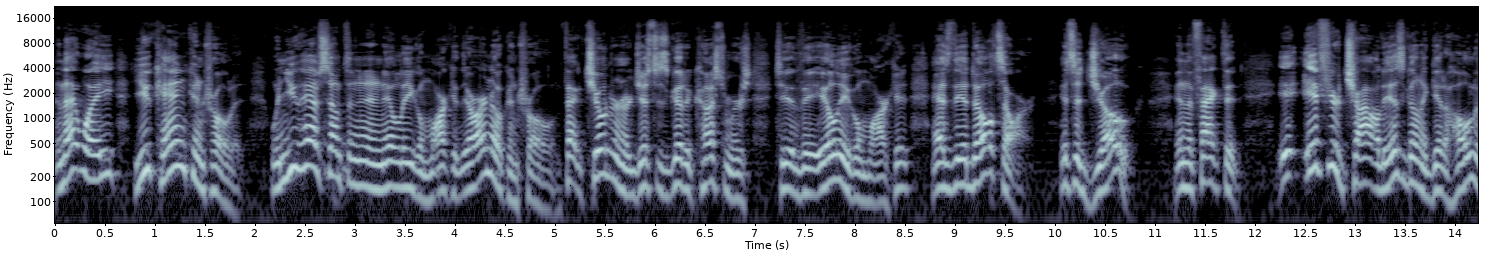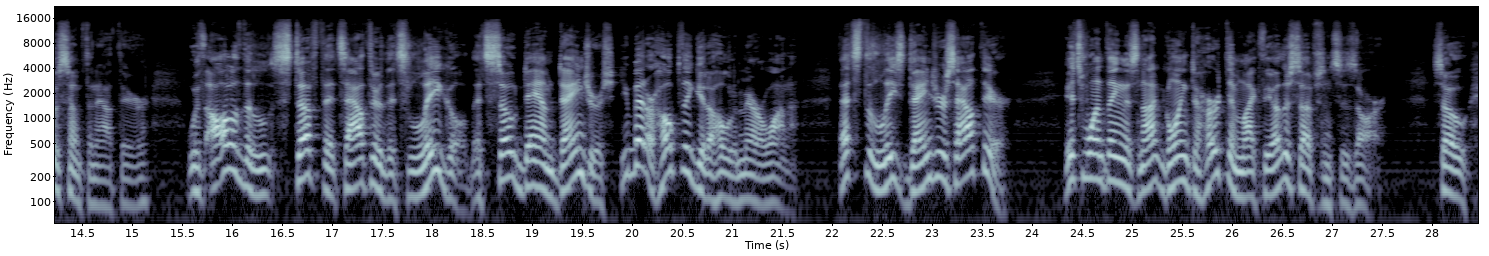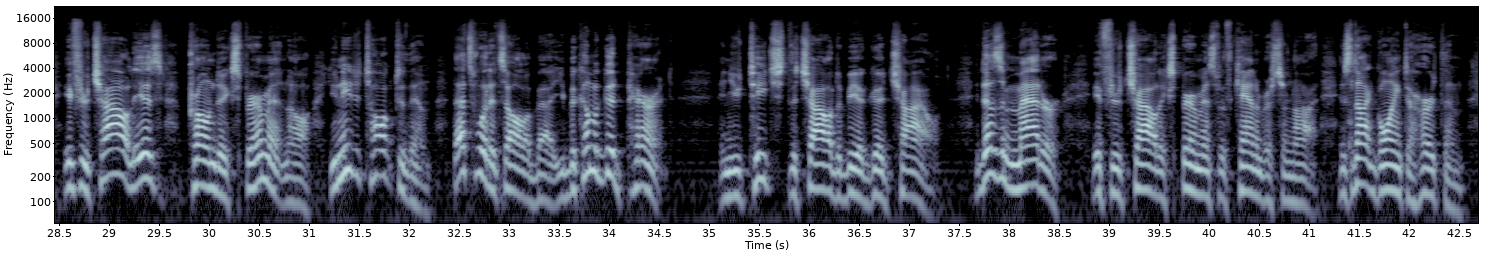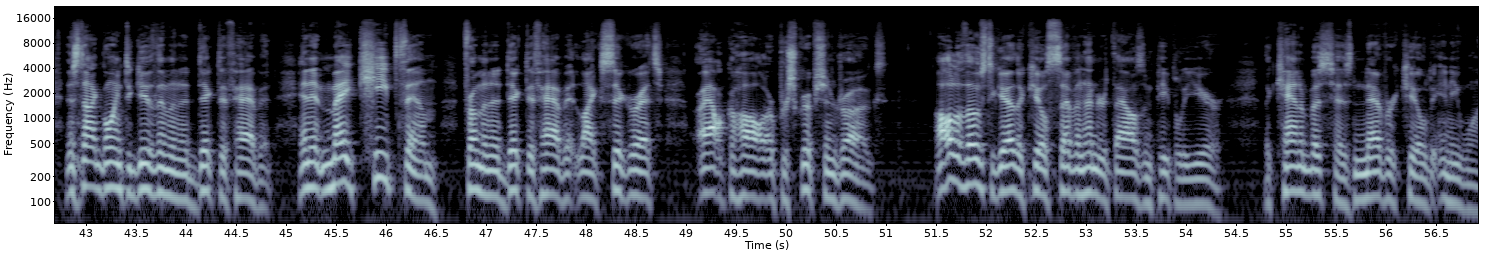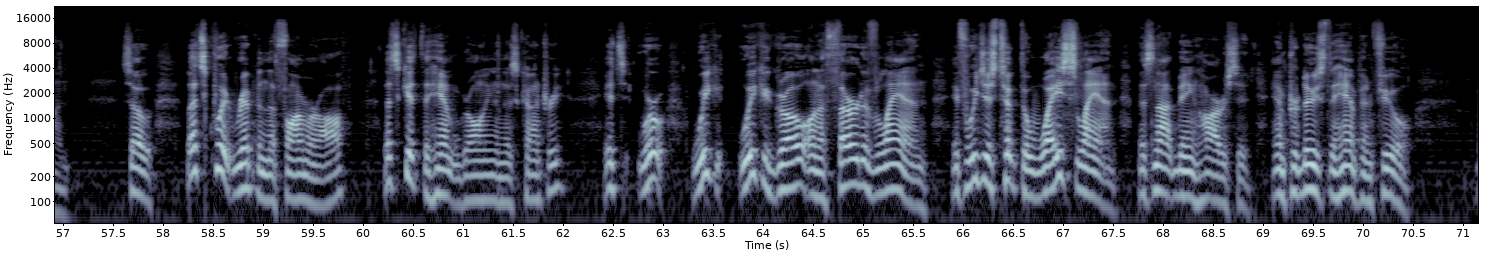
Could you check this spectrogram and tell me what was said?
And that way you can control it. When you have something in an illegal market, there are no control. In fact, children are just as good customers to the illegal market as the adults are. It's a joke. And the fact that if your child is going to get a hold of something out there, with all of the stuff that's out there that's legal, that's so damn dangerous, you better hope they get a hold of marijuana. That's the least dangerous out there. It's one thing that's not going to hurt them like the other substances are. So if your child is prone to experiment and all, you need to talk to them. That's what it's all about. You become a good parent and you teach the child to be a good child. It doesn't matter if your child experiments with cannabis or not. It's not going to hurt them. It's not going to give them an addictive habit. And it may keep them from an addictive habit like cigarettes, or alcohol, or prescription drugs. All of those together kill 700,000 people a year. The cannabis has never killed anyone. So let's quit ripping the farmer off. Let's get the hemp growing in this country. It's we're, we we could grow on a third of land if we just took the wasteland that's not being harvested and produced the hemp and fuel.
